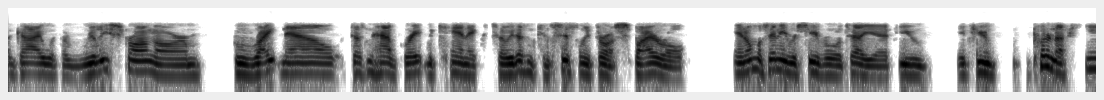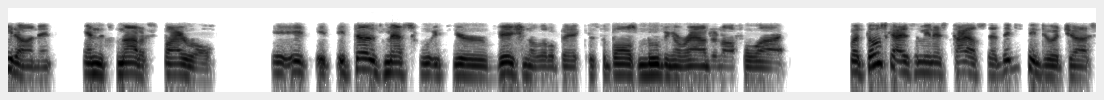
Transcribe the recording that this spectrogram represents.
a guy with a really strong arm who right now doesn't have great mechanics, so he doesn't consistently throw a spiral. And almost any receiver will tell you if you if you put enough heat on it and it's not a spiral, it it, it does mess with your vision a little bit because the ball's moving around an awful lot. But those guys, I mean, as Kyle said, they just need to adjust.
